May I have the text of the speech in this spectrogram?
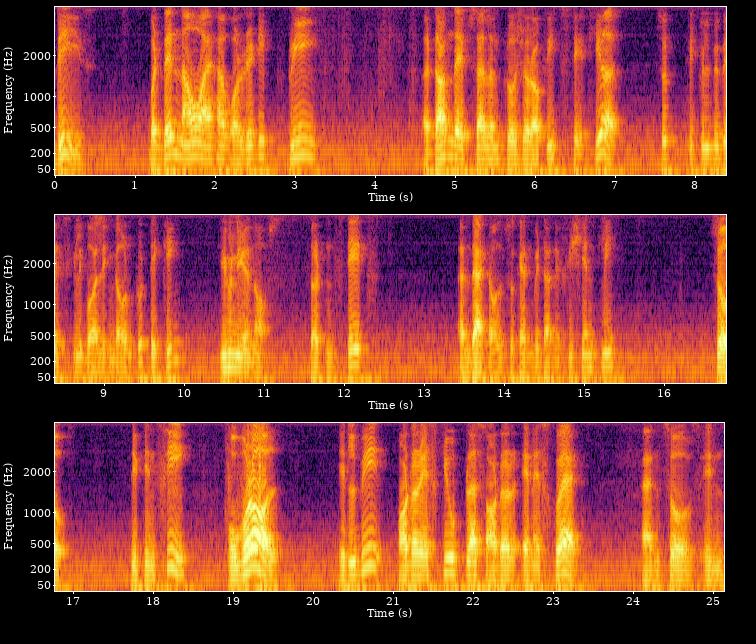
these. But then now I have already pre uh, done the epsilon closure of each state here. So it will be basically boiling down to taking union of certain states and that also can be done efficiently. So, you can see overall it will be order s cube plus order n squared and so in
